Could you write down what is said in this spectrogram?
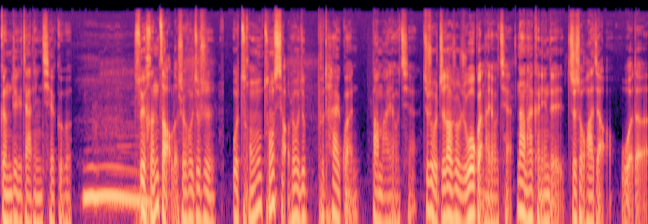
跟这个家庭切割，嗯，所以很早的时候，就是我从从小时候就不太管爸妈要钱，就是我知道说，如果管他要钱，那他肯定得指手画脚我的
